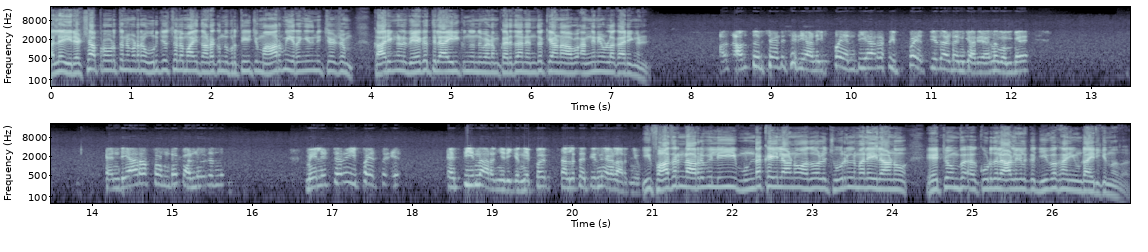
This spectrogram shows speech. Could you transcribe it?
അല്ല ഈ രക്ഷാപ്രവർത്തനം വളരെ ഊർജസ്വലമായി നടക്കുന്നു. പ്രത്യേകിച്ചും ആർമി ഇറങ്ങിയതിനു ശേഷം കാര്യങ്ങൾ വേഗത്തിലായിരിക്കുന്നു എന്ന് വേണം കരുതാൻ എന്തൊക്കെയാണ് അങ്ങനെയുള്ള കാര്യങ്ങൾ? അത് അത് തീർച്ചയായിട്ടും ശരിയാണ്. ഇപ്പൊ എൻ ഡി ആർ എഫ് ഇപ്പൊ എത്തിയതായിട്ട് എനിക്കറിയാം. മുമ്പേ എൻ ഡി ആർ എഫ് ഉണ്ട് കണ്ണൂരിൽ നിന്ന്. മിലിറ്ററി ഇപ്പൊ എത്തി- എത്തിയെന്ന് അറിഞ്ഞിരിക്കുന്നു. ഇപ്പൊ സ്ഥലത്ത് എത്തിയെന്ന് ഞങ്ങൾ അറിഞ്ഞു. ഈ ഫാദറിന്റെ അറിവിൽ ഈ മുണ്ടക്കയിലാണോ അതുപോലെ ചൂരൽമലയിലാണോ ഏറ്റവും കൂടുതൽ ആളുകൾക്ക് ജീവഹാനി ഉണ്ടായിരിക്കുന്നത്?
